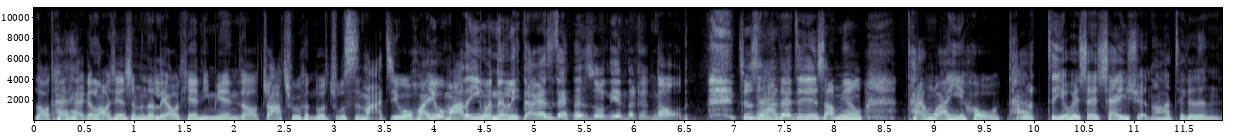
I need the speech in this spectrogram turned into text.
老太太跟老先生们的聊天里面，你知道抓出很多蛛丝马迹。我怀疑我妈的英文能力大概是在那时候练的很好的，就是她在这些上面谈完以后，她自己会筛筛选，然后这个人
